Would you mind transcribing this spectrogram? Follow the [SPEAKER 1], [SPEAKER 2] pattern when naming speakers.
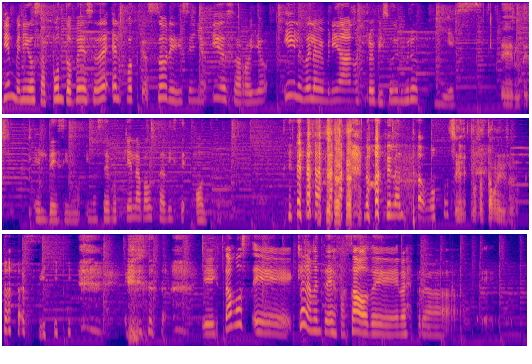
[SPEAKER 1] Bienvenidos a Punto PSD, el podcast sobre diseño y desarrollo. Y les doy la bienvenida a nuestro episodio número 10.
[SPEAKER 2] El décimo.
[SPEAKER 1] El décimo. Y no sé por qué la pauta dice 11. Nos adelantamos.
[SPEAKER 2] Sí, nos saltamos el episodio.
[SPEAKER 1] sí. Estamos eh, claramente desfasados de nuestra eh,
